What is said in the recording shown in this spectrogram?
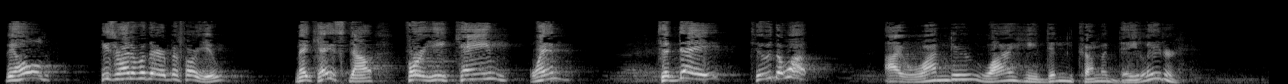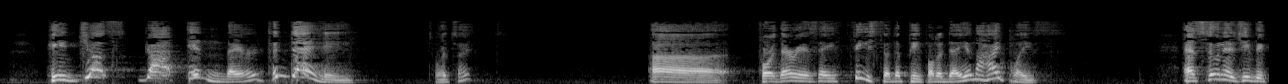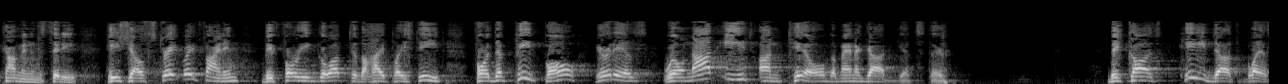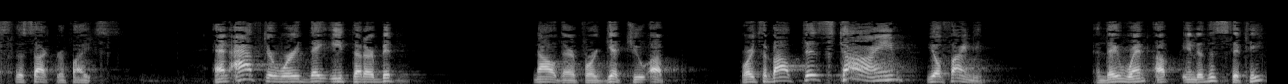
Behold, He's right over there before you. Make haste now, for he came when? Today to the what? I wonder why he didn't come a day later. He just got in there today. That's what it says. Uh, for there is a feast of the people today in the high place. As soon as ye be come into the city, he shall straightway find him before he go up to the high place to eat. For the people, here it is, will not eat until the man of God gets there. Because he doth bless the sacrifice. And afterward they eat that are bidden. Now therefore get you up. For it's about this time you'll find him. And they went up into the city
